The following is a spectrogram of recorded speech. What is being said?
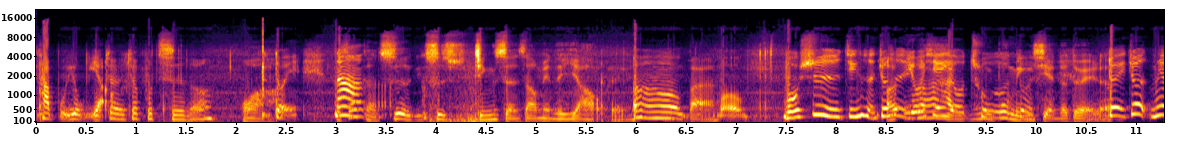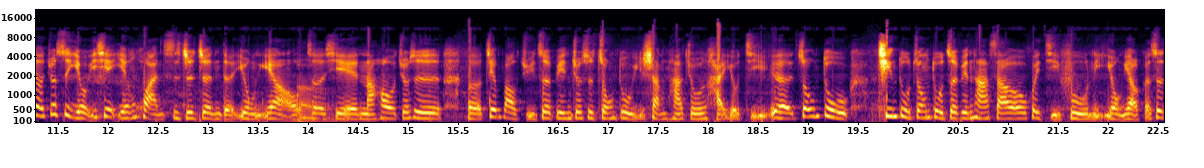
他不用药，对，就不吃了。哇，对，那可能是是精神上面的药，嗯，不不是精神，就是有一些有出不明显的，对了，对，就没有，就是有一些延缓失智症的用药这些，然后就是呃，健保局这边就是中度以上，它就还有几呃中度、轻度、中度这边它稍微会给付你用药，可是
